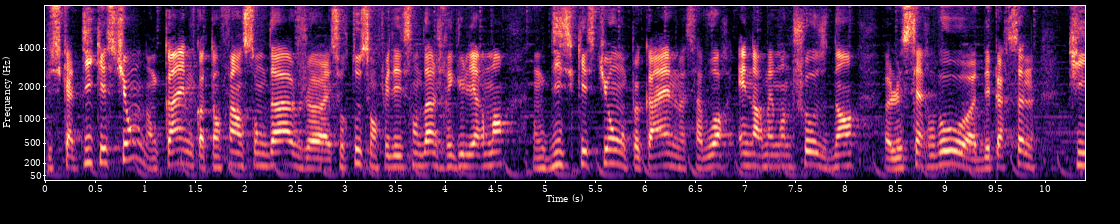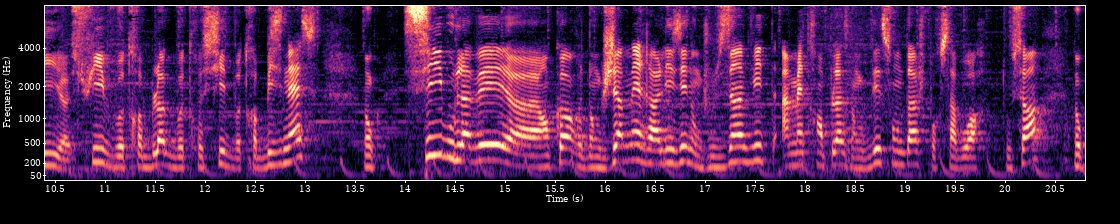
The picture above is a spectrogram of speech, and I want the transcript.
jusqu'à 10 questions. Donc quand même quand on fait un sondage euh, et surtout si on fait des sondages régulièrement, donc 10 questions, on peut quand même savoir énormément de choses dans euh, le cerveau euh, des personnes qui suivent votre blog, votre site, votre business. Donc si vous l'avez encore donc jamais réalisé, donc je vous invite à mettre en place donc des sondages pour savoir tout ça. Donc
